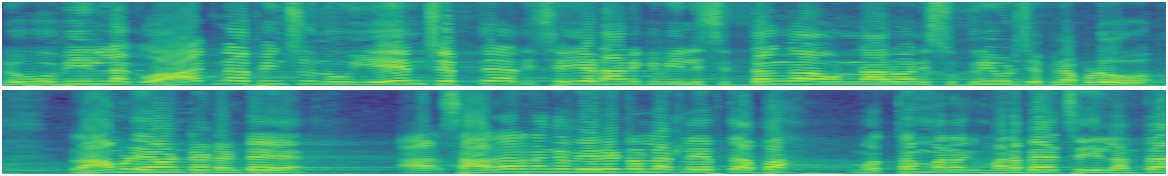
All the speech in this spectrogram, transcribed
నువ్వు వీళ్ళకు ఆజ్ఞాపించు నువ్వు ఏం చెప్తే అది చేయడానికి వీళ్ళు సిద్ధంగా ఉన్నారు అని సుగ్రీవుడు చెప్పినప్పుడు రాముడు ఏమంటాడంటే సాధారణంగా వేరేటోళ్ళు అట్లా చెప్తే అబ్బా మొత్తం మన మన బ్యాచ్ వీళ్ళంతా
